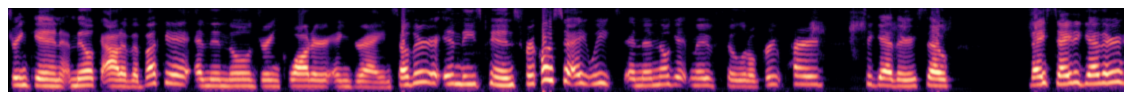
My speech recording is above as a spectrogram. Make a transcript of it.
drinking milk out of a bucket and then they'll drink water and grain. So they're in these pens for close to eight weeks and then they'll get moved to a little group herd together. So they stay together.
